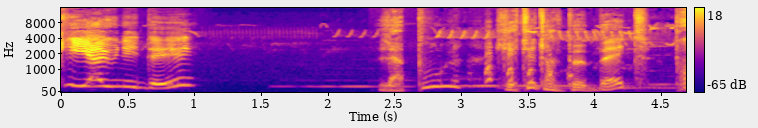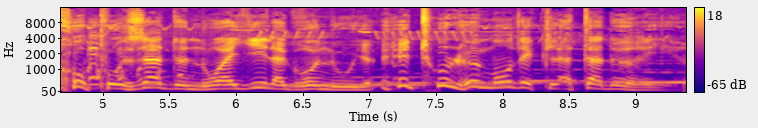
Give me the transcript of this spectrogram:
Qui a une idée? La poule, qui était un peu bête, proposa de noyer la grenouille et tout le monde éclata de rire.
